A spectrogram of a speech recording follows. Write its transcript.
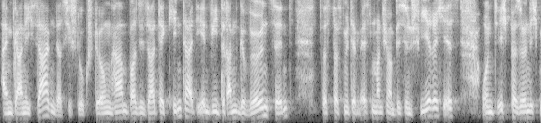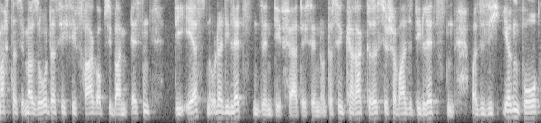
einem gar nicht sagen, dass sie Schluckstörungen haben, weil sie seit der Kindheit irgendwie dran gewöhnt sind, dass das mit dem Essen manchmal ein bisschen schwierig ist. Und ich persönlich mache das immer so, dass ich sie frage, ob sie beim Essen die ersten oder die letzten sind, die fertig sind. Und das sind charakteristischerweise die letzten, weil sie sich irgendwo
